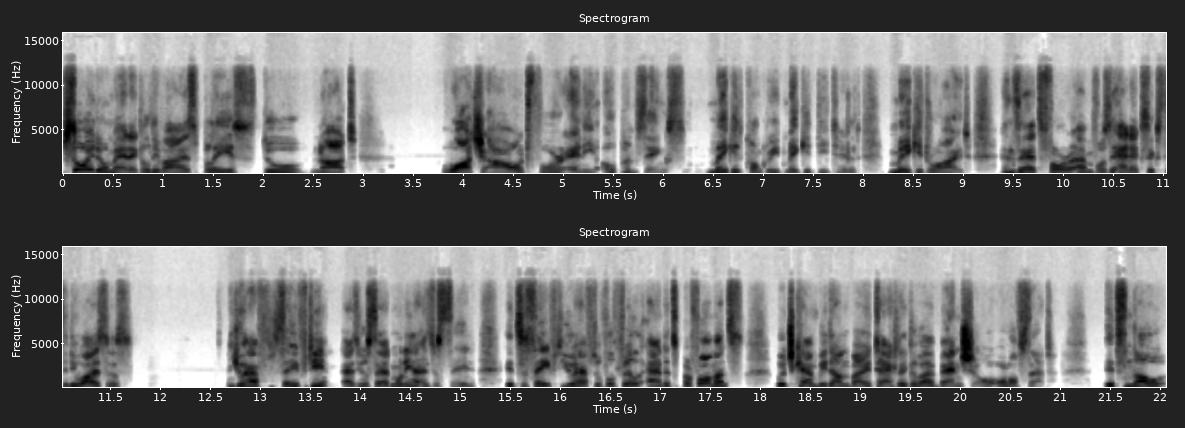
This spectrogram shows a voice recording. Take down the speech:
pseudo medical device, please do not watch out for any open things. Make it concrete, make it detailed, make it right. And that's for um for the Annex 16 devices. You have safety, as you said, Monia, as you say, it's a safety you have to fulfill, and it's performance, which can be done by technical, by bench, or all of that. It's no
